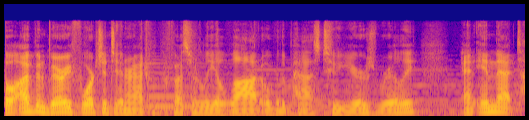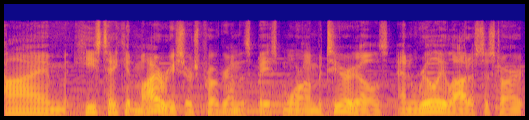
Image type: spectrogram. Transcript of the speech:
So I've been very fortunate to interact with Professor Lee a lot over the past two years, really. And in that time, he's taken my research program that's based more on materials and really allowed us to start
